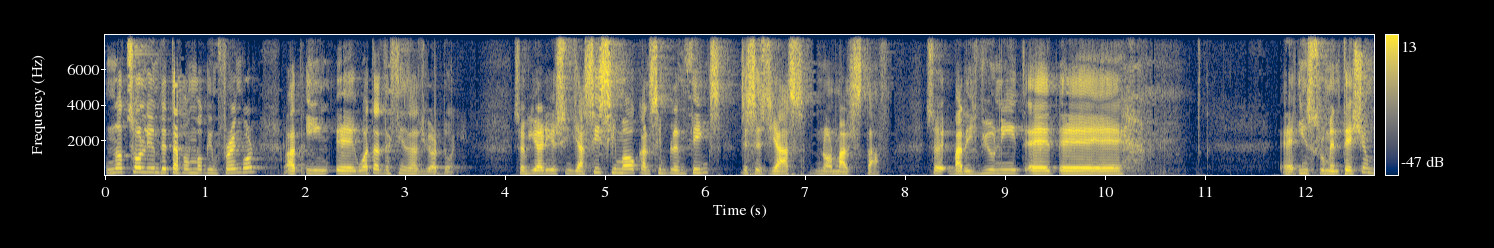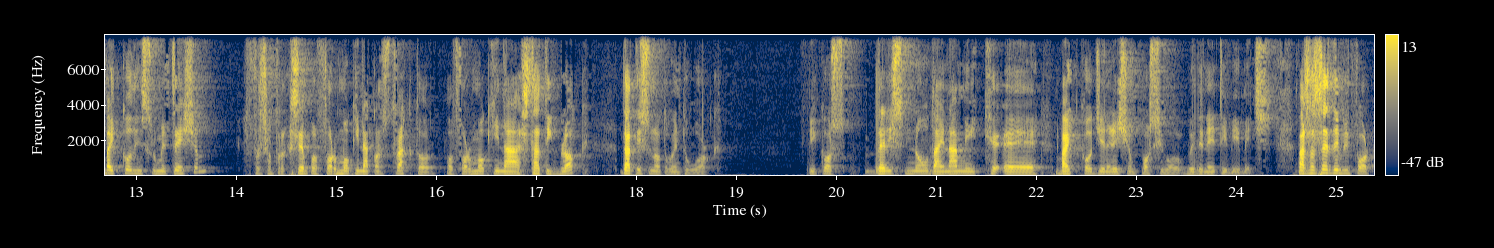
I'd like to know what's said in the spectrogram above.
not solely on the type of mocking framework, but in uh, what are the things that you are doing. So if you are using just EasyMock and simple things, this is just normal stuff. So, but if you need uh, uh, instrumentation, bytecode instrumentation, for, so for example, for mocking a constructor or for mocking a static block, that is not going to work because there is no dynamic uh, bytecode generation possible with the native image. But as I said before,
